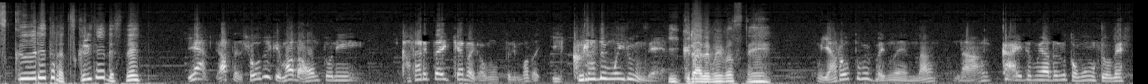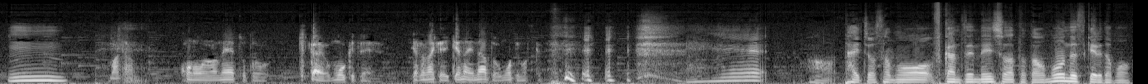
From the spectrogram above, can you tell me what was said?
作れたら作りたいですね。いや、だって正直まだ本当に、語りたいキャラが本当にまだいくらでもいるんで、いくらでもいますね。やろうと思えばね、何、何回でもやれると思うんですよね。うーん。また、このね、ちょっと、機会を設けて、やらなきゃいけないなと思ってますけど。ねえ。まあ隊長さんも不完全燃焼だったとは思うんですけれども、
